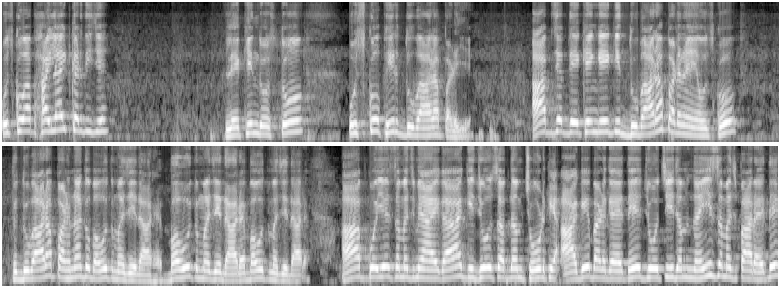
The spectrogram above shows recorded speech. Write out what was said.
उसको आप हाईलाइट कर दीजिए। लेकिन दोस्तों, उसको फिर दोबारा पढ़िए। आप जब देखेंगे कि दोबारा पढ़ रहे हैं उसको तो दोबारा पढ़ना तो बहुत मज़ेदार है, बहुत मज़ेदार है, बहुत मज़ेदार है। आपको ये समझ में आएगा कि जो शब्द हम छोड़ के आगे बढ़ गए थे, जो चीज़ हम नहीं समझ पा रहे थे,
